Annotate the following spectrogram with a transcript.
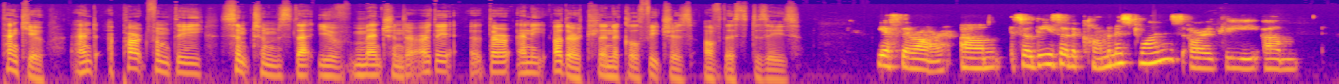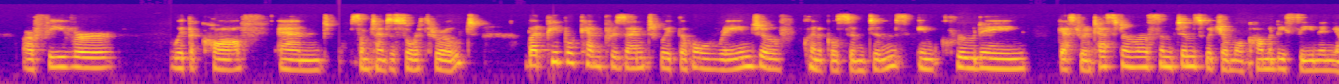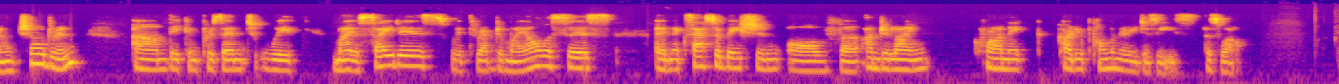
Thank you. And apart from the symptoms that you've mentioned, are there, are there any other clinical features of this disease? Yes, there are. Um, so these are the commonest ones: are the um, are fever with a cough and sometimes a sore throat. But people can present with the whole range of clinical symptoms, including gastrointestinal symptoms, which are more commonly seen in young children. Um, they can present with myositis, with rhabdomyolysis, an exacerbation of uh, underlying chronic cardiopulmonary disease as well.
